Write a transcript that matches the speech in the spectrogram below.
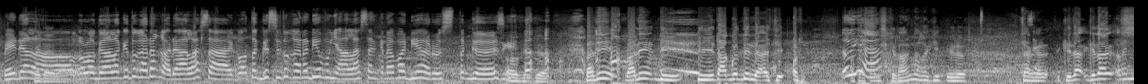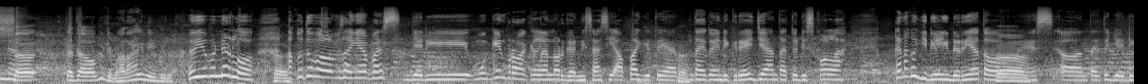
Beda Beda lah. Kalau galak itu kadang nggak ada alasan Kalau tegas itu karena dia punya alasan Kenapa dia harus tegas Oh gitu gitu ya. Tadi tadi di, ditakutin enggak sih? Oh, Oh iya? Sekiranya lagi gitu. Jangan kita kita kata apa dimarahin nih gitu. Oh iya bener loh Aku tuh kalau misalnya pas jadi Mungkin perwakilan organisasi apa gitu ya Entah itu yang di gereja Entah itu di sekolah Kan aku jadi leadernya Hah. Mas Eh, Entah itu jadi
